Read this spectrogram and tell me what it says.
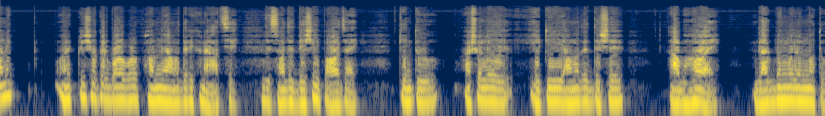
অনেক অনেক কৃষকের বড় বড় ফার্মে আমাদের এখানে আছে। আমাদের দেশেই পাওয়া যায়। কিন্তু আসলে এটি আমাদের দেশে আবহাওয়ায় ব্ল্যাক বেঙ্গলের মতো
